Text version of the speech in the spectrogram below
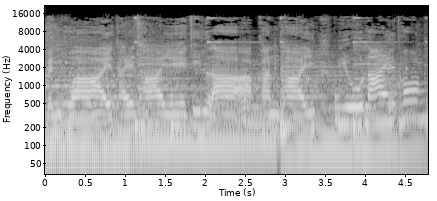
เป็นควายไทย ๆ ที่ลากคันไทย อยู่ในท้องนา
